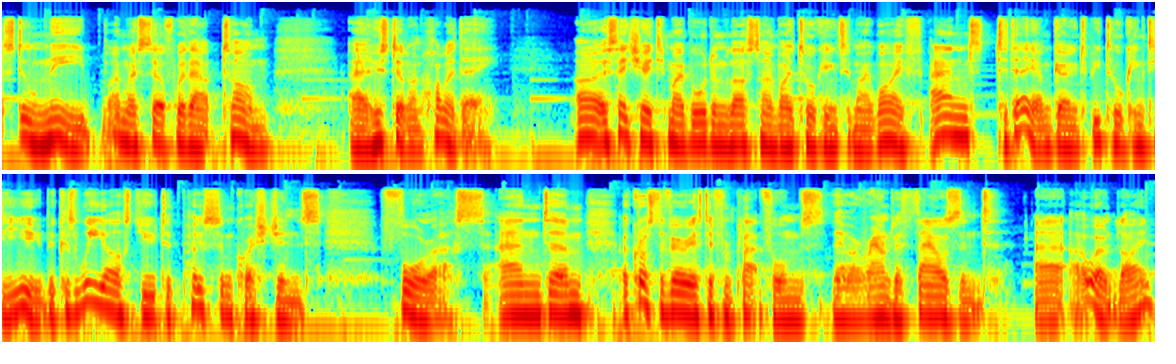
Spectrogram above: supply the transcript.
still me, by myself without Tom, uh, who's still on holiday. I satiated my boredom last time by talking to my wife, and today I'm going to be talking to you because we asked you to post some questions for us. And um, across the various different platforms, there were around a thousand. Uh, I won't lie,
